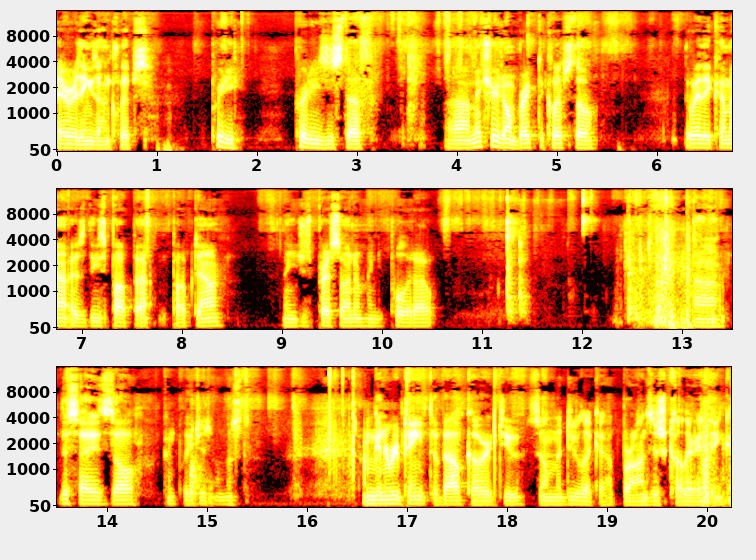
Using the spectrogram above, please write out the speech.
Everything's on clips. Pretty, pretty easy stuff. Uh, make sure you don't break the clips though. The way they come out is these pop out, pop down. Then you just press on them and you pull it out. Uh, this side is all completed almost. I'm gonna repaint the valve cover too, so I'm gonna do like a bronzish color, I think.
